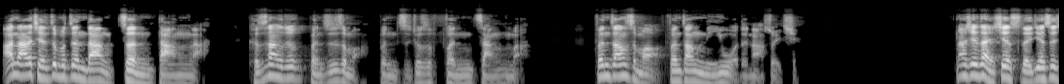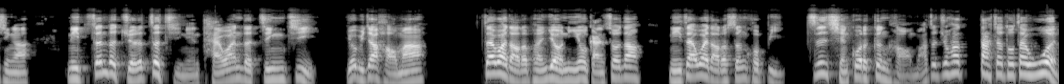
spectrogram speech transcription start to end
啊，拿的钱正不正当？正当啦。可是那个就本质是什么？本质就是分赃嘛。分赃什么？分赃你我的纳税钱。那现在很现实的一件事情啊，你真的觉得这几年台湾的经济有比较好吗？在外岛的朋友，你有感受到你在外岛的生活比之前过得更好吗？这句话大家都在问，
